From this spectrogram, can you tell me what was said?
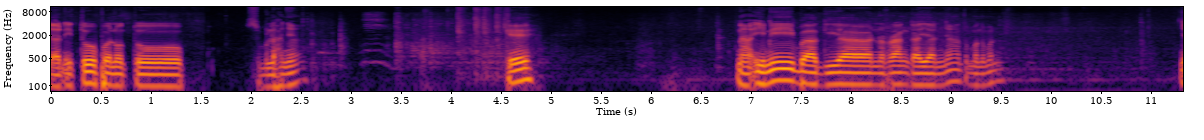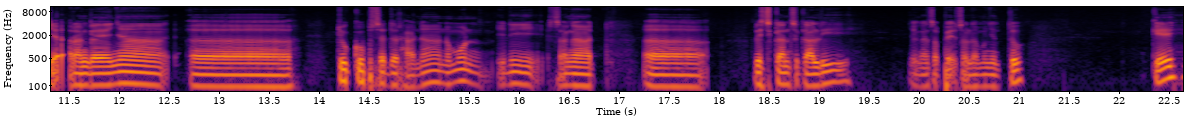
Dan itu penutup sebelahnya. Oke. Nah ini bagian rangkaiannya teman-teman. Ya rangkaiannya eh, cukup sederhana namun ini sangat eh, riskan sekali jangan sampai salah menyentuh. Oke.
